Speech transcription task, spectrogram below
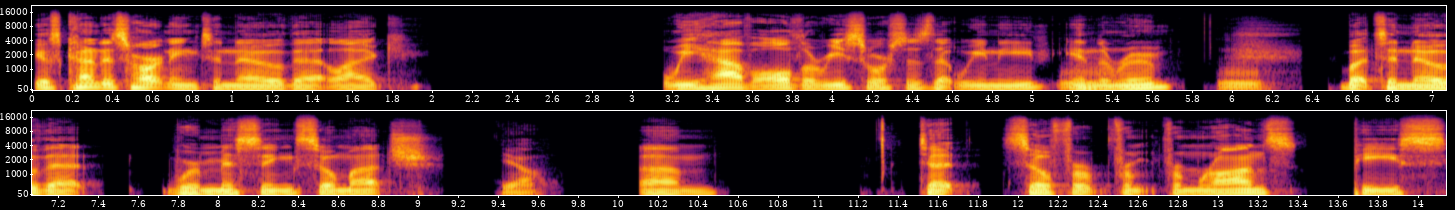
it was kind of disheartening to know that like we have all the resources that we need in the Mm. room, Mm. but to know that we're missing so much Yeah. um to so for from from Ron's piece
